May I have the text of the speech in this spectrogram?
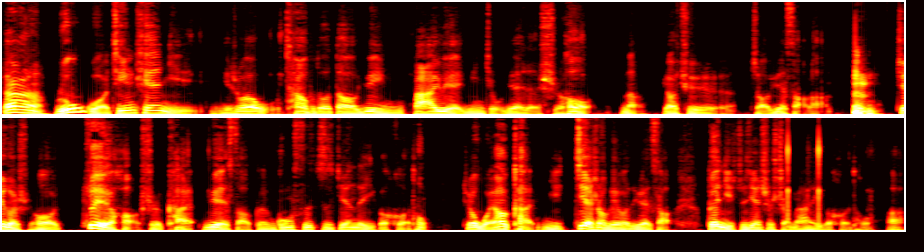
当然，如果今天你你说差不多到孕八月、孕九月的时候，那要去找月嫂了。这个时候最好是看月嫂跟公司之间的一个合同，就我要看你介绍给我的月嫂跟你之间是什么样的一个合同啊？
